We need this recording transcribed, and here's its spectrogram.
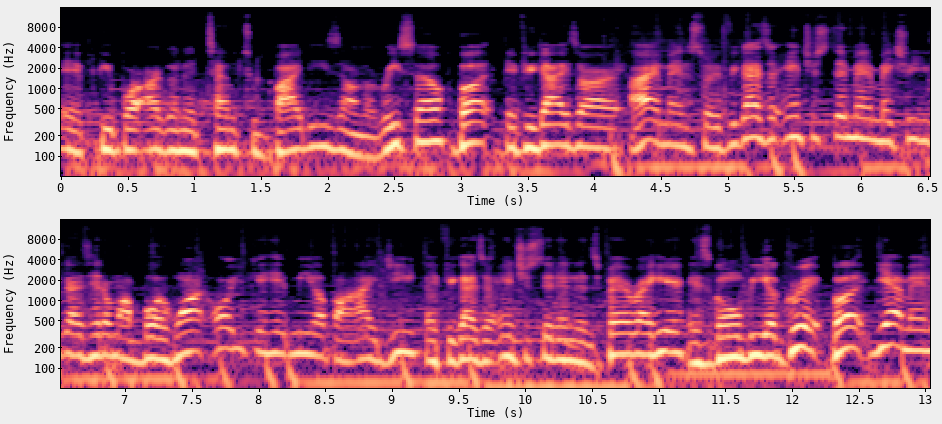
if people are going to attempt to buy these on the resale. But if you guys are, all right, man, so if you guys are interested, man, make sure you guys hit on my boy Juan or you can hit me up on IG. If you guys are interested in this pair right here, it's going to be a grip. But yeah, man,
